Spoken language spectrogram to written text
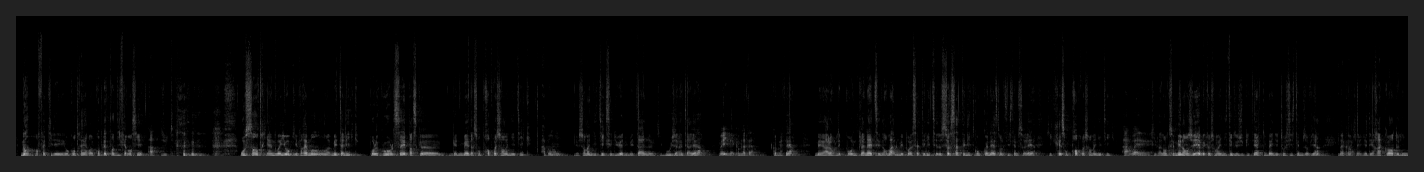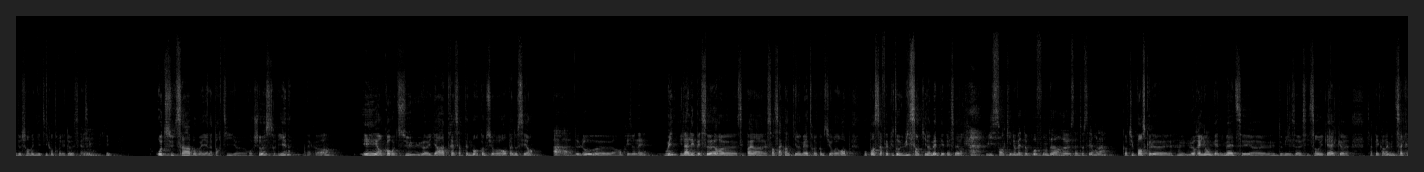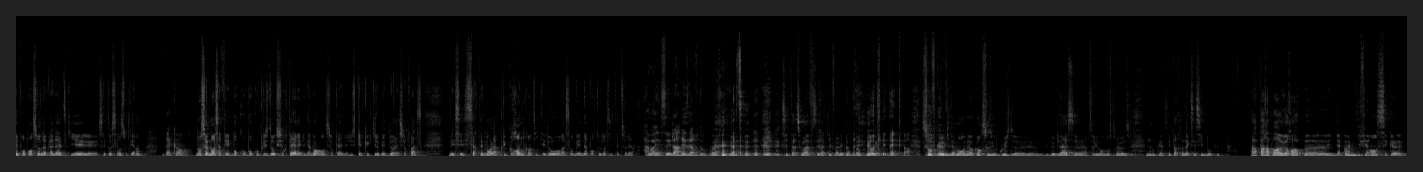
Non, en fait, il est au contraire complètement différencié. Ah zut. Au centre, il y a un noyau qui est vraiment euh, métallique. Pour le coup, on le sait parce que Ganymède a son propre champ magnétique. Ah bon? Et le champ magnétique, c'est dû à du métal qui bouge à l'intérieur, Oui, bah, comme la Terre. comme la Terre. Mais alors, pour une planète, c'est normal, mais pour le satellite, c'est le seul satellite qu'on connaisse dans le système solaire qui crée son propre champ magnétique, Ah ouais. qui va donc se mélanger avec le champ magnétique de Jupiter qui baigne tout le système jovien. D'accord. Donc, il y, a- il y a des raccords de lignes de champ magnétique entre les deux, c'est assez Mmh. compliqué. Au-dessus de ça, bon, bah, il y a la partie euh, rocheuse, solide. D'accord. Et encore au-dessus, euh, il y a très certainement, comme sur Europe, un océan. Ah, de l'eau euh, emprisonnée? Oui, et là, l'épaisseur, euh, c'est pas 150 km comme sur Europe, on pense que ça fait plutôt 800 km d'épaisseur. 800 km de profondeur de cet océan là Quand tu penses que le, le rayon de Ganymède, c'est euh, 2600 et quelques, euh, ça fait quand même une sacrée proportion de la planète qui est euh, cet océan souterrain. D'accord. Non seulement ça fait beaucoup, beaucoup plus d'eau que sur Terre, évidemment, sur Terre, il y a juste quelques kilomètres d'eau à la surface, mais c'est certainement la plus grande quantité d'eau rassemblée n'importe où dans le système solaire. Ah ouais, c'est la réserve d'eau quoi. si tu as soif, c'est là qu'il faut aller pomper. ok, d'accord. Sauf que évidemment, on est encore sous une couche de, de glace euh, absolument monstrueuse. Mm. Donc euh, c'est pas très accessible non plus. Alors par rapport à Europe, euh, il y a quand même une différence, c'est que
